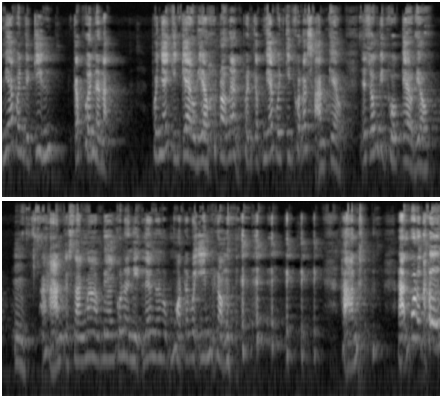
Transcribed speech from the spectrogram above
เมียเพิ่นก็กินกับเพิ่นนั่นน่ะ พ่อใหญ่กินแก้วเดียวนอกนั้นเพิ่นกับเมียเพิ่นกินคนละสามแก้วยายส้มกินโคกแก้วเดียว อืมอาหารก็สั่งมาแบ่งคนละนิดแล้วนะหมดแล้วบ่อิ่มพี่น้องหารหารคนละครึ่ง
